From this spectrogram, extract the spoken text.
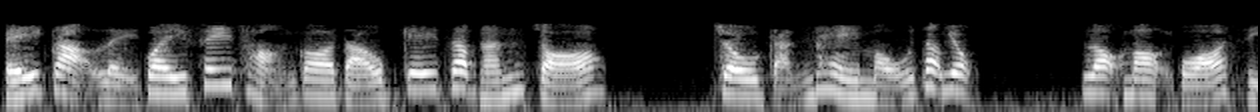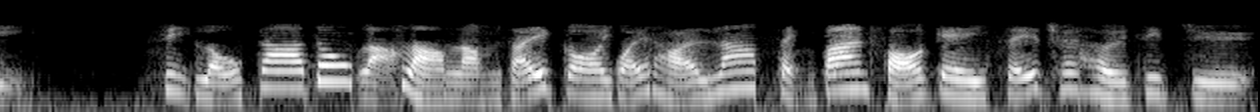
俾隔离贵妃床个斗机执紧咗，做紧戏冇得喐，落幕果时，薛老炸都嗱嗱临使个鬼台，拉成班伙计死出去接住。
